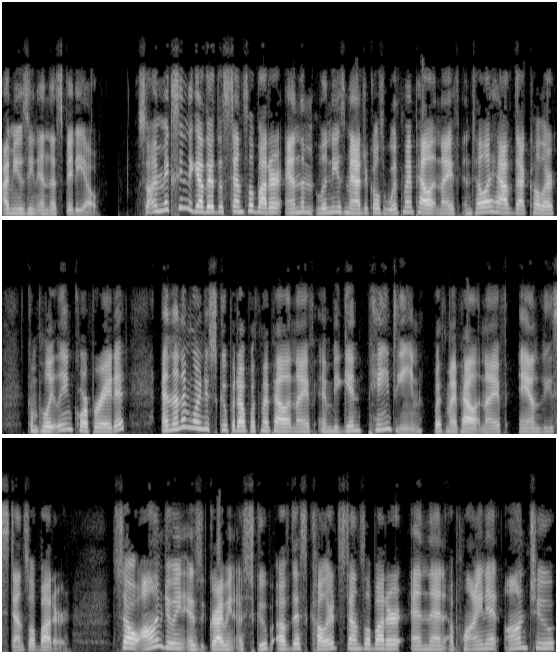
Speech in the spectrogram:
I'm using in this video. So I'm mixing together the stencil butter and the Lindy's Magicals with my palette knife until I have that color completely incorporated. And then I'm going to scoop it up with my palette knife and begin painting with my palette knife and the stencil butter. So all I'm doing is grabbing a scoop of this colored stencil butter and then applying it onto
